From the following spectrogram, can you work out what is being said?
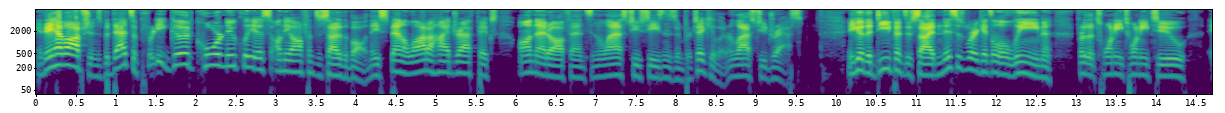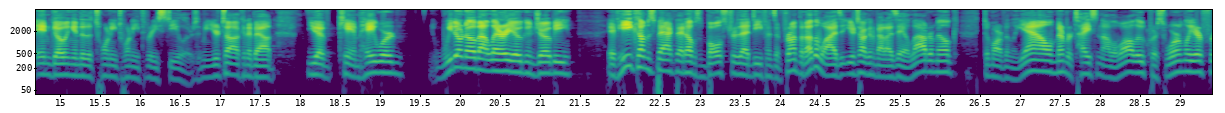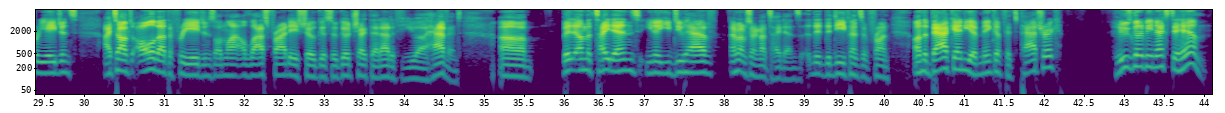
And they have options, but that's a pretty good core nucleus on the offensive side of the ball. And they've spent a lot of high draft picks on that offense in the last two seasons in particular, or last two drafts. And you go to the defensive side, and this is where it gets a little lean for the 2022 and going into the 2023 Steelers. I mean, you're talking about you have Cam Heyward. We don't know about Larry Ogunjobi. If he comes back, that helps bolster that defensive front. But otherwise, you're talking about Isaiah Loudermilk, DeMarvin Leal. Remember Tyson Alualu, Chris Wormley are free agents. I talked all about the free agents on last Friday's show, so go check that out if you uh, haven't. Um, but on the tight ends, you know, you do have, I'm sorry, not tight ends, the, the defensive front. On the back end, you have Minkah Fitzpatrick. Who's going to be next to him?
